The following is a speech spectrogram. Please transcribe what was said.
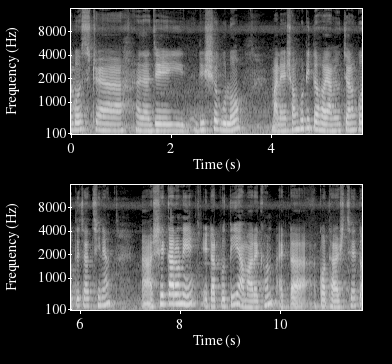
আগস্ট যেই দৃশ্যগুলো মানে সংঘটিত হয়, আমি উচ্চারণ করতে চাচ্ছি না। সে কারণে এটার প্রতি আমার এখন একটা কথা আসছে। তো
